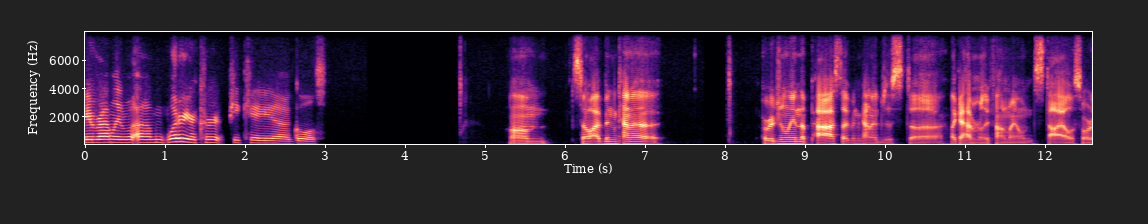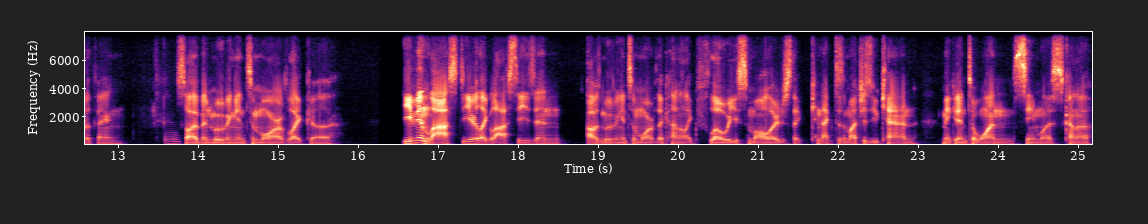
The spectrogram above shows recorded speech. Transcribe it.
hey Riley, um what are your current pk uh, goals Um, so I've been kind of originally in the past, I've been kind of just uh like I haven't really found my own style sort of thing. Mm. So I've been moving into more of like uh even last year, like last season, I was moving into more of the kind of like flowy, smaller, just like connect as much as you can, make it into one seamless kind of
